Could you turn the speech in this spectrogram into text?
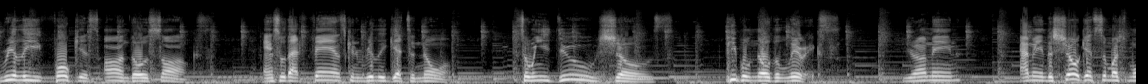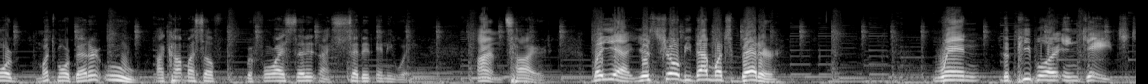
really focus on those songs, and so that fans can really get to know them. So when you do shows, people know the lyrics. You know what I mean? I mean, the show gets so much more, much more better. Ooh, I caught myself before I said it, and I said it anyway. I'm tired. But yeah, your show will be that much better when the people are engaged.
